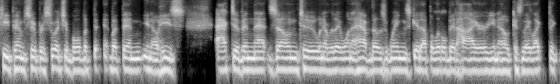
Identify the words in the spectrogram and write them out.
keep him super switchable but th- but then you know he's active in that zone too whenever they want to have those wings get up a little bit higher you know because they like to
